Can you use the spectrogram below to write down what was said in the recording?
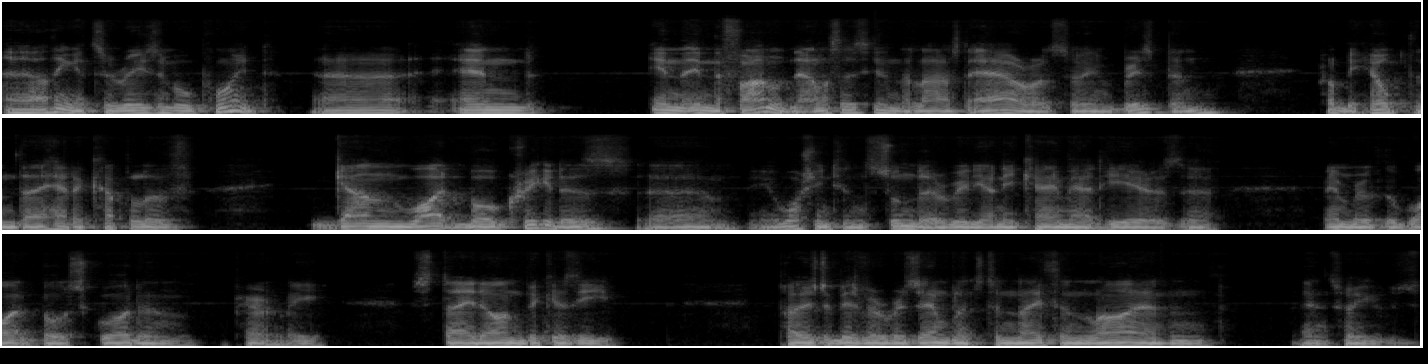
Uh, I think it's a reasonable point. Uh, and in in the final analysis, in the last hour or so in Brisbane, probably helped them. They had a couple of gun white ball cricketers. Um, Washington Sundar really only came out here as a member of the white ball squad and apparently stayed on because he posed a bit of a resemblance to Nathan Lyon, and so he was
